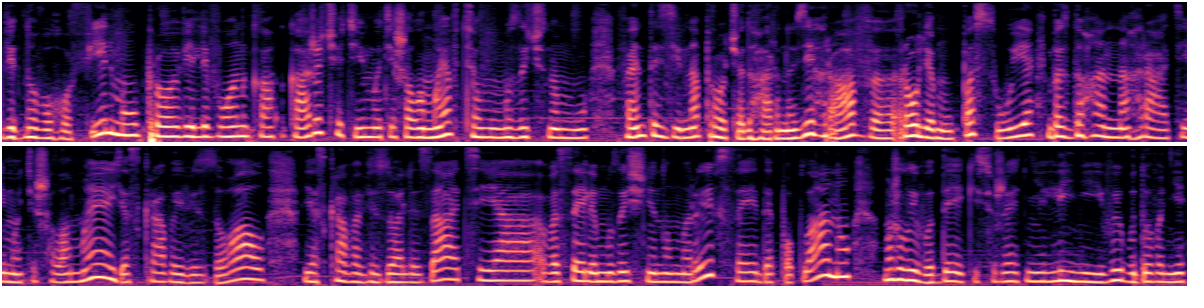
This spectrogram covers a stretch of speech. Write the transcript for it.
від нового фільму про Віллі Вонка кажуть, що Тімоті Шаламе в цьому музичному фентезі напрочуд гарно зіграв. Роль йому пасує. Бездоганна гра Тімоті Шаламе, яскравий візуал, яскрава візуалізація, веселі музичні номери, все йде по плану. Можливо, деякі сюжетні лінії вибудовані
